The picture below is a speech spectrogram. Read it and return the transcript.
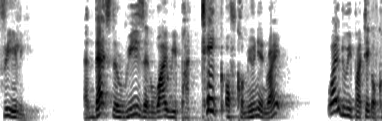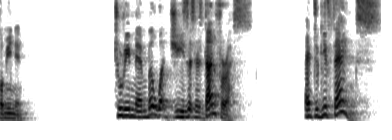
freely. And that's the reason why we partake of communion, right? Why do we partake of communion? to remember what Jesus has done for us and to give thanks.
